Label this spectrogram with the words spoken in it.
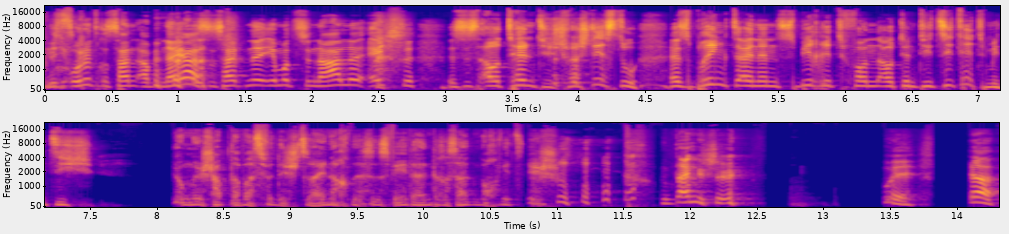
Nicht uninteressant, aber naja, es ist halt eine emotionale, echte. Es ist authentisch, verstehst du? Es bringt einen Spirit von Authentizität mit sich. Junge, ich hab da was für dich zu Weihnachten. Es ist weder interessant noch witzig. Dankeschön. Cool. Ja,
